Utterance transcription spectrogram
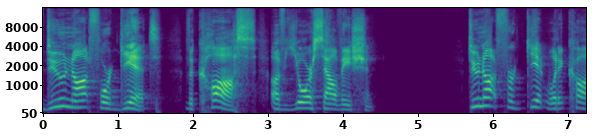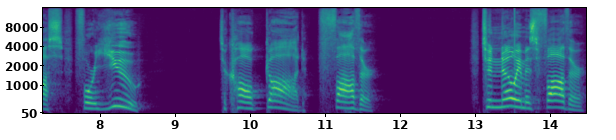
do not forget the cost of your salvation. Do not forget what it costs for you to call God Father, to know Him as Father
